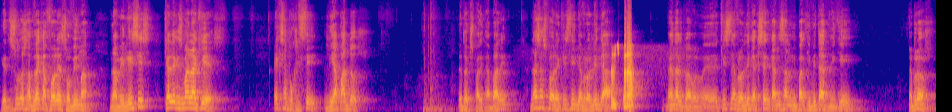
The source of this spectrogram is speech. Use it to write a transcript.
Γιατί σου έδωσα 10 φορές το βήμα να μιλήσεις και έλεγες μαλακίες. Έχεις αποκλειστεί. Διαπαντός. Δεν το έχεις πάρει χαμπάρι. Να σας πω, ρε, εκεί στην Ευρωλίγκα... Καλησπέρα. Ένα λεπτό, αγόρι μου. Ε, Εκεί στην Ευρωλίγκα ξέρει κανείς αν υπάρχει β' εθνική; Εμπρός.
